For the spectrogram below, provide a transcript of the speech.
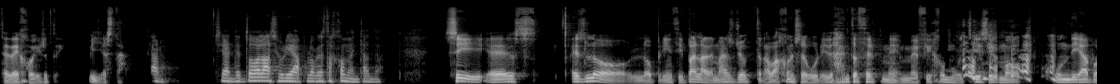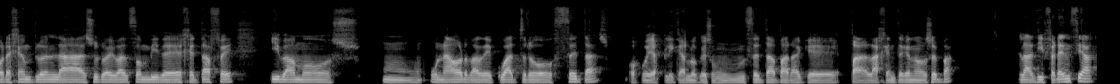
te dejo irte. Y ya está. Claro. Sí, ante todo la seguridad, por lo que estás comentando. Sí, es, es lo, lo, principal. Además, yo trabajo en seguridad, entonces me, me fijo muchísimo. un día, por ejemplo, en la Survival Zombie de Getafe, íbamos una horda de cuatro Zetas. Os voy a explicar lo que es un Z para, que, para la gente que no lo sepa. La diferencia,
